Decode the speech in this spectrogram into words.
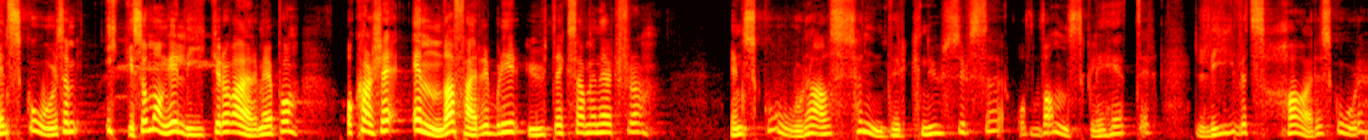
En skole som ikke så mange liker å være med på, og kanskje enda færre blir uteksaminert fra. En skole av sønderknuselse og vanskeligheter. Livets harde skole.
